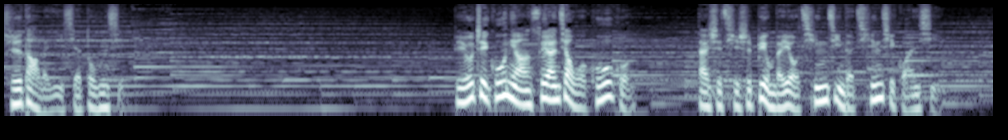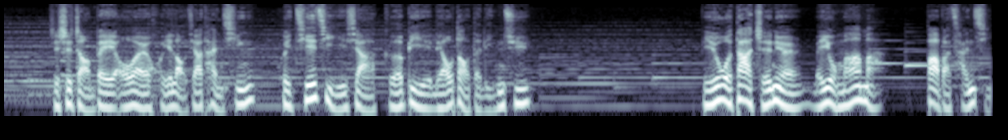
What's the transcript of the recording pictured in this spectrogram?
知道了一些东西。比如，这姑娘虽然叫我姑姑，但是其实并没有亲近的亲戚关系，只是长辈偶尔回老家探亲，会接济一下隔壁潦倒的邻居。比如，我大侄女儿没有妈妈，爸爸残疾，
